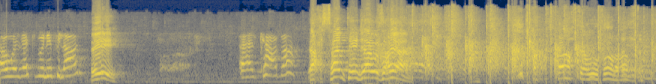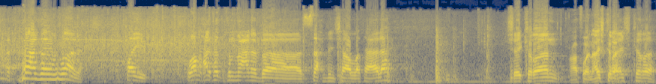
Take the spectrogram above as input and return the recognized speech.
أول بيت بني في الأرض؟ إيه. الكعبة؟ أحسنت اجابه صحيحه صح يا أبو صالح. هذا ابو صالح. طيب واضحة تدخل معنا بالسحب إن شاء الله تعالى. شكرا. عفوا اشكرك أشكره.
